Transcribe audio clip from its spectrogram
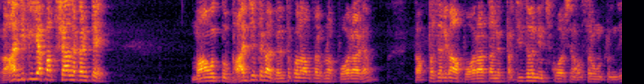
రాజకీయ పక్షాల కంటే మా వంతు బాధ్యతగా దళిత కులాల తరపున పోరాడాం. తప్పనిసరిగా ఆ పోరాటాన్ని ప్రతిధ్వనించుకోవాల్సిన అవసరం ఉంటుంది.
